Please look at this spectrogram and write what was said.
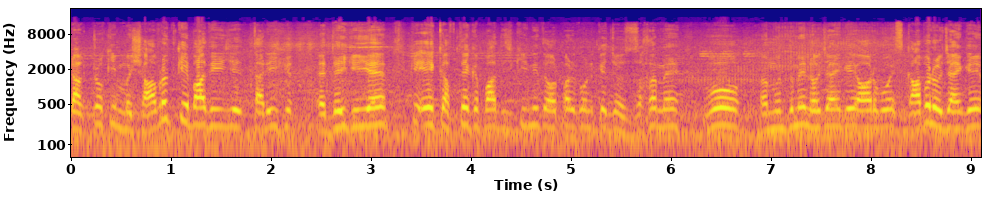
डॉक्टरों की मशावरत के बाद ही ये तारीख दी गई है कि एक हफ़्ते के बाद यकीनी तौर पर उनके जो ज़ख्म हैं वो मुंतमिल हो जाएँगे और वो इस काबिल हो जाएँगे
